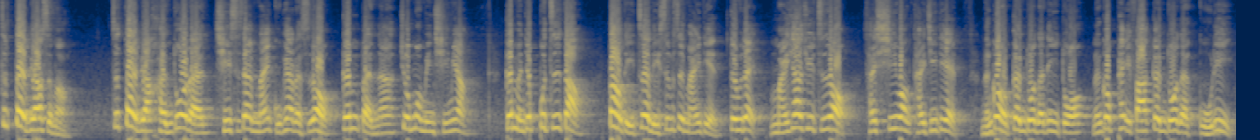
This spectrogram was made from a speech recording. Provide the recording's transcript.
这代表什么？这代表很多人其实在买股票的时候，根本呢就莫名其妙，根本就不知道到底这里是不是买点，对不对？买下去之后，才希望台积电能够有更多的利多，能够配发更多的股利，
